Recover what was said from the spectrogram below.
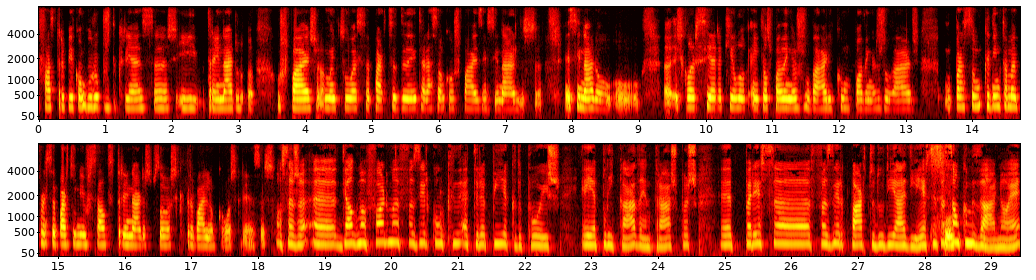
faço terapia com grupos de crianças e treinar os pais, muito essa parte de interação com os pais, ensinar-lhes, ensinar ou, ou esclarecer aquilo em que eles podem ajudar e como podem ajudar. Parece um bocadinho também para essa parte universal de treinar as pessoas que trabalham com as crianças. Ou seja, uh de alguma forma fazer com que a terapia que depois é aplicada, entre aspas, eh, pareça fazer parte do dia a dia. É a sensação Sim. que me dá, não é?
